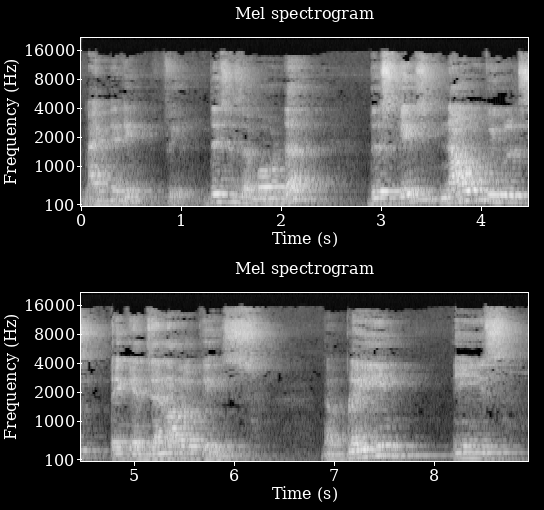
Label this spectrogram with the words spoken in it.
magnetic field. This is about the this case. Now we will take a general case. The plane is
